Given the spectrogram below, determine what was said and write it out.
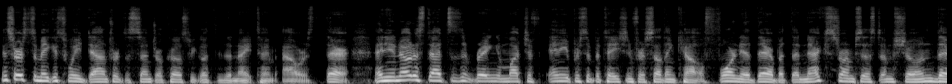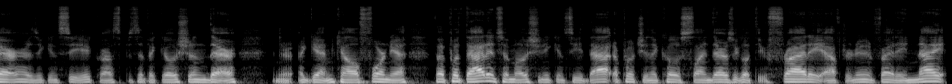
and starts to make its way down towards the central coast. We go through the nighttime hours there. And you notice that doesn't bring much of any precipitation for Southern California there, but the next storm system shown there, as you can see across the Pacific Ocean there, and there, again, California, if I put that into motion, you can see that approaching the coastline there as we go through Friday afternoon, Friday night,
